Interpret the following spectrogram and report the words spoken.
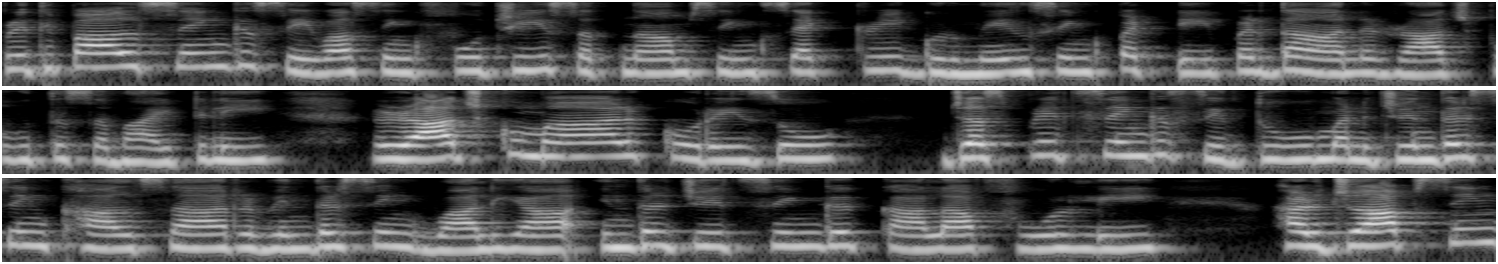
ਪ੍ਰਿਥੀਪਾਲ ਸਿੰਘ, ਸੇਵਾ ਸਿੰਘ ਫੌਜੀ ਸਤਨਾਮ ਸਿੰਘ, ਸੈਕਟਰੀ ਗੁਰਮੇਲ ਸਿੰਘ ਭੱਟੀ, ਪ੍ਰਧਾਨ Rajput Sabha Italy, Rajkumar Correggio, Jaspreet Singh Sidhu, Manjinder Singh Khalsa, Ravinder Singh Walia, Inderjit Singh Kala Forli ਹਰਜਾਪ ਸਿੰਘ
